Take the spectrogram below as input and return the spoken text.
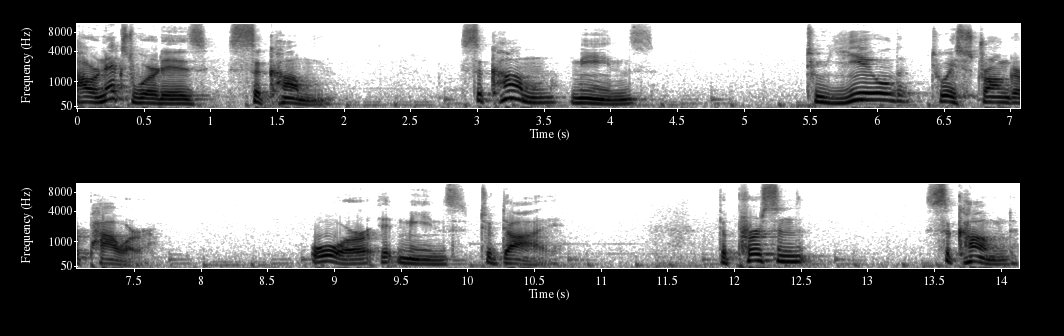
Our next word is succumb. Succumb means to yield to a stronger power, or it means to die. The person succumbed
